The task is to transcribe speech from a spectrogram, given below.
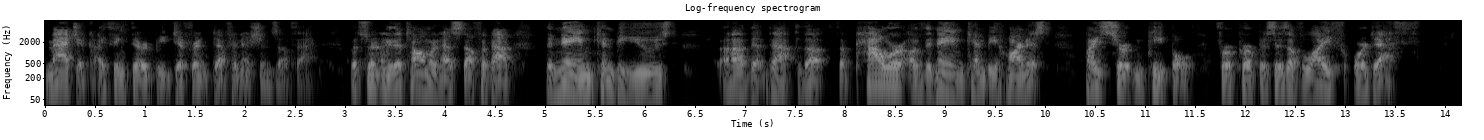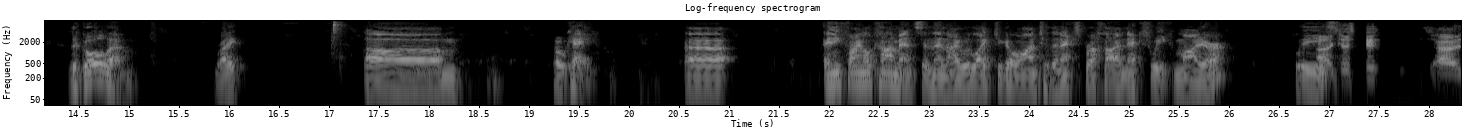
magic. I think there would be different definitions of that. But certainly the Talmud has stuff about the name can be used, uh, the, the, the, the power of the name can be harnessed by certain people for purposes of life or death. The golem, right? Um, okay. Uh, any final comments? And then I would like to go on to the next bracha next week. Meyer, please. Uh, just uh,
